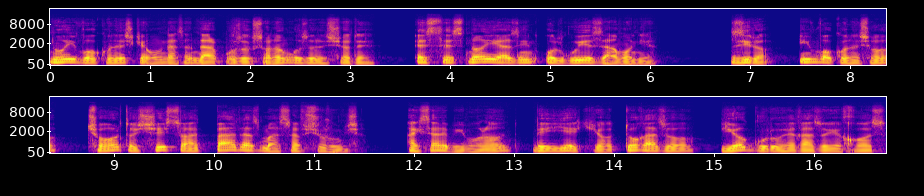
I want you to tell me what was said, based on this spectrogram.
نوعی واکنش که عمدتا در بزرگسالان گزارش شده استثنایی از این الگوی زمانیه زیرا این واکنش ها چهار تا 6 ساعت بعد از مصرف شروع میشن. اکثر بیماران به یک یا دو غذا یا گروه غذای خاص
